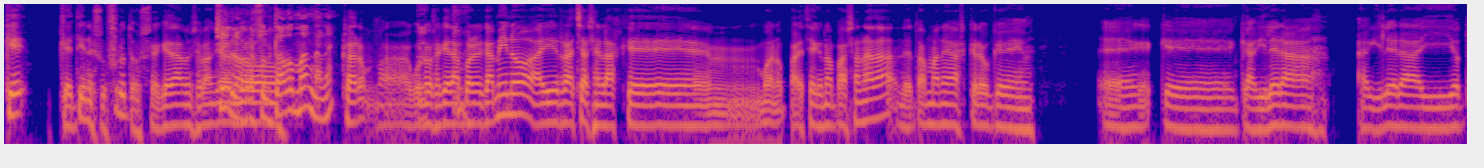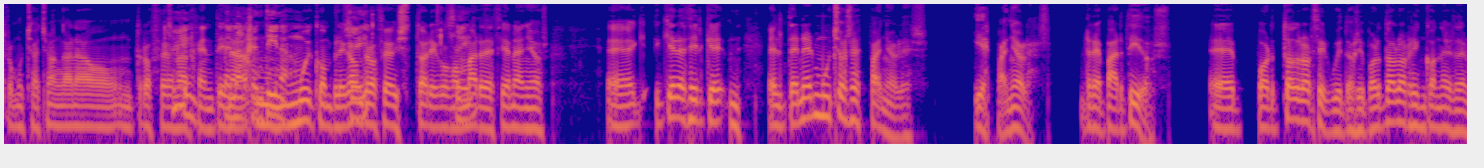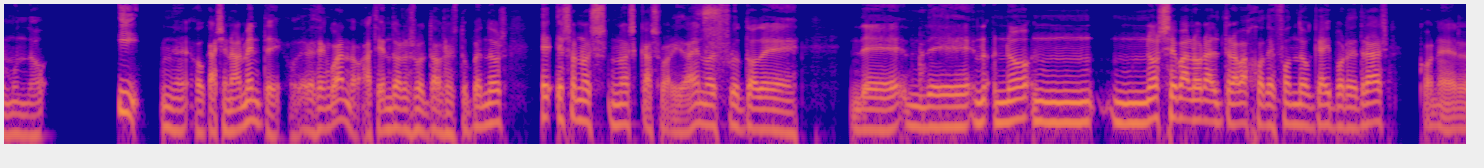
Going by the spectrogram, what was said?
que que tiene sus frutos. Se quedan, se van quedando. Sí, los resultados mandan, ¿eh? Claro, algunos se quedan por el camino. Hay rachas en las que, mm, bueno, parece que no pasa nada. De todas maneras, creo que eh, que, que, Aguilera, Aguilera y otro muchacho han ganado un trofeo en, Argentina, en, Argentina, muy complicado, un trofeo histórico con más de 100 años. Eh, quiere decir que el tener muchos españoles y españolas repartidos eh, por todos los circuitos y por todos los rincones del mundo y eh, ocasionalmente o de vez en cuando haciendo resultados estupendos, e, eso no es, no es casualidad, ¿eh? no es fruto de, de, de no, no, no se valora el trabajo de fondo que hay por detrás con el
